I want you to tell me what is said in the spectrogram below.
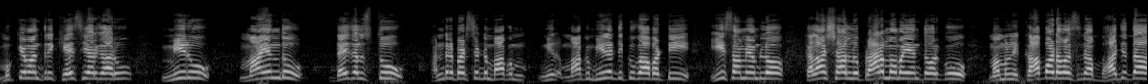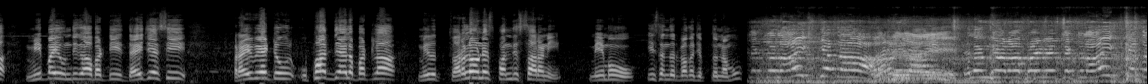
ముఖ్యమంత్రి కేసీఆర్ గారు మీరు మాయందు దయతలుస్తూ హండ్రెడ్ పర్సెంట్ మాకు మాకు మీరే దిక్కు కాబట్టి ఈ సమయంలో కళాశాలలు ప్రారంభమయ్యేంత వరకు మమ్మల్ని కాపాడవలసిన బాధ్యత మీపై ఉంది కాబట్టి దయచేసి ప్రైవేటు ఉపాధ్యాయుల పట్ల మీరు త్వరలోనే స్పందిస్తారని మేము ఈ సందర్భంగా చెప్తున్నాము. తెలంగాణ ప్రైవేట్ ఐక్యత!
